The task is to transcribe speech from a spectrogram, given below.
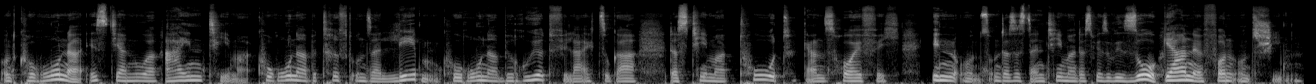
Und Corona ist ja nur ein Thema. Corona betrifft unser Leben. Corona berührt vielleicht sogar das Thema Tod ganz häufig in uns. Und das ist ein Thema, das wir sowieso gerne von uns schieben.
